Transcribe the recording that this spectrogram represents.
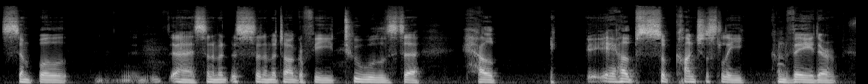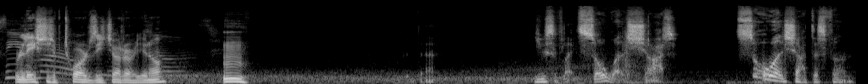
simple uh, cinema, cinematography tools to help, it helps subconsciously convey their relationship towards each other, you know? Mm. That use of light, so well shot. So well shot, this film.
